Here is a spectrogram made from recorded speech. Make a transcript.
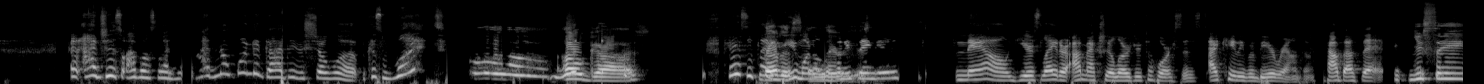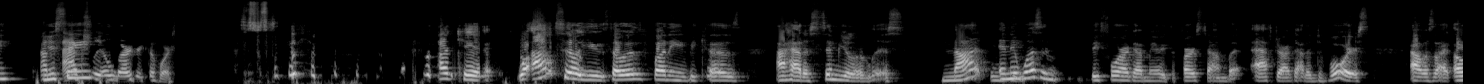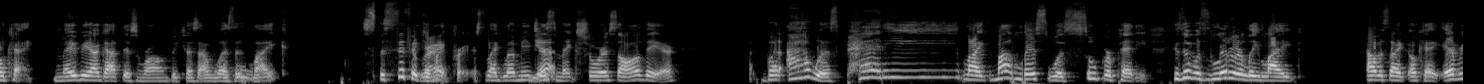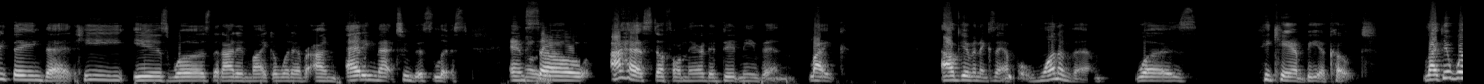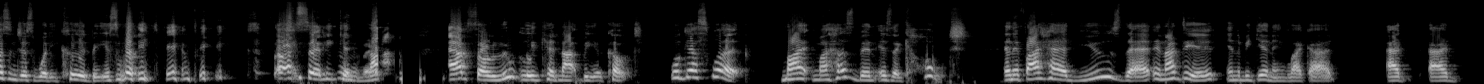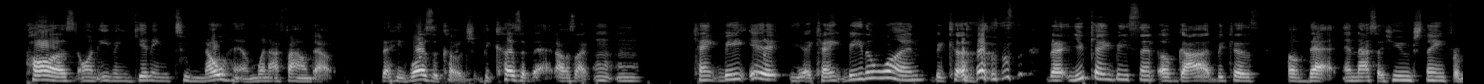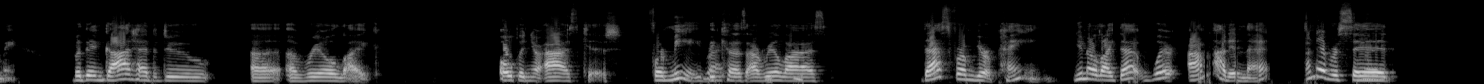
And I just, I was like, no wonder God didn't show up because what? Oh, oh gosh. Here's the thing. You want to know the funny thing is? Now, years later, I'm actually allergic to horses. I can't even be around them. How about that? You see? I'm you see? actually allergic to horses. I can't. Well, I'll tell you. So it's funny because I had a similar list. Not, mm-hmm. and it mm-hmm. wasn't before I got married the first time, but after I got a divorce, I was like, okay, maybe I got this wrong because I wasn't like specific right. in my prayers. Like, let me just make sure it's all there. But I was petty. Like, my list was super petty because it was literally like, I was like, okay, everything that he is, was that I didn't like or whatever, I'm adding that to this list. And oh, so yeah. I had stuff on there that didn't even like, I'll give an example. One of them was he can't be a coach. Like it wasn't just what he could be, it's what he can be. So I said he cannot, absolutely cannot be a coach. Well, guess what? My my husband is a coach. And if I had used that, and I did in the beginning, like I I I paused on even getting to know him when I found out that he was a coach because of that. I was like, mm can't be it. You can't be the one because that you can't be sent of God because of that. And that's a huge thing for me. But then God had to do a, a real like open your eyes, Kish, for me, right. because I mm-hmm. realized that's from your pain. You know, like that where I'm not in that. I never said right.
